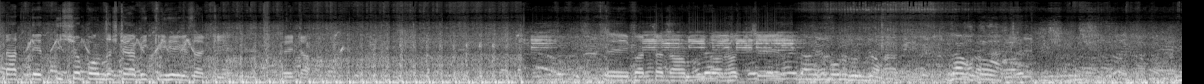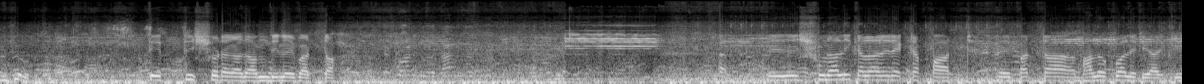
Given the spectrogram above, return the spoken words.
এই তেত্রিশশো পঞ্চাশ টাকা বিক্রি হয়ে গেছে আর কি। এইটা। এই দাম হচ্ছে। তেত্রিশশো টাকা দাম দিল এই পাটটা এই যে সোনালি কালারের একটা পাট, এই পাটটা ভালো কোয়ালিটি আর কি।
